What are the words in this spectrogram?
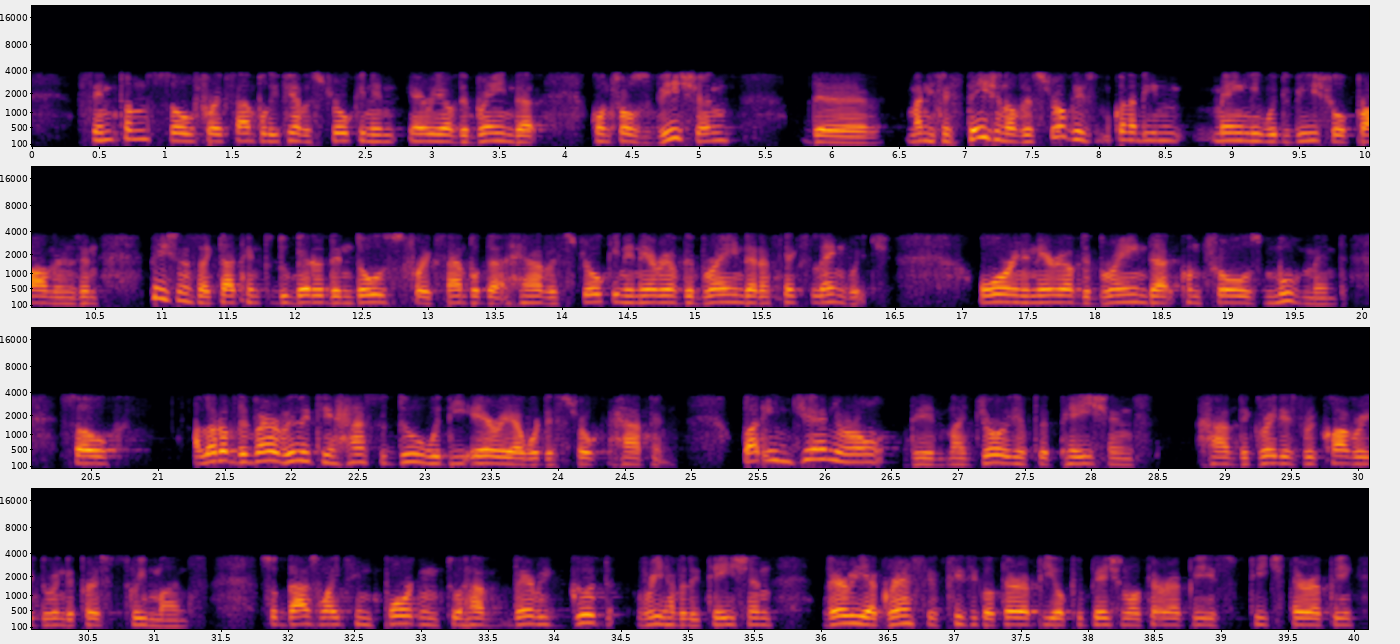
symptoms. So, for example, if you have a stroke in an area of the brain that controls vision, the manifestation of the stroke is going to be mainly with visual problems. And patients like that tend to do better than those, for example, that have a stroke in an area of the brain that affects language or in an area of the brain that controls movement. So, a lot of the variability has to do with the area where the stroke happened. But in general, the majority of the patients have the greatest recovery during the first three months. So that's why it's important to have very good rehabilitation, very aggressive physical therapy, occupational therapy, speech therapy.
